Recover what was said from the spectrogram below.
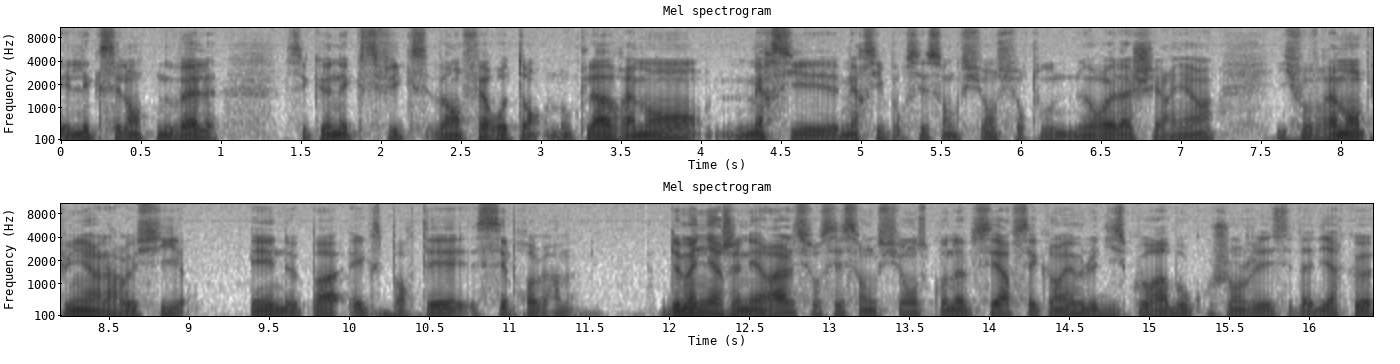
Et l'excellente nouvelle, c'est que Netflix va en faire autant. Donc là, vraiment, merci, merci pour ces sanctions. Surtout, ne relâchez rien. Il faut vraiment punir la Russie et ne pas exporter ses programmes. De manière générale, sur ces sanctions, ce qu'on observe, c'est quand même le discours a beaucoup changé. C'est-à-dire que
